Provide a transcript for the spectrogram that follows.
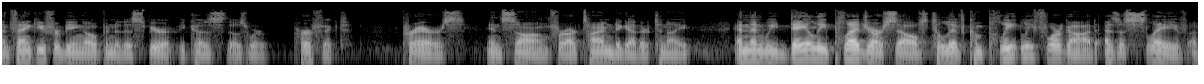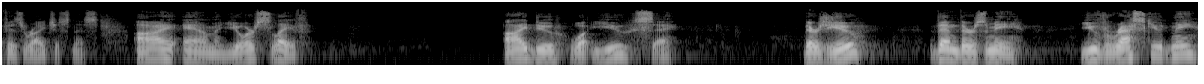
And thank you for being open to the Spirit because those were perfect prayers in song for our time together tonight. And then we daily pledge ourselves to live completely for God as a slave of His righteousness. I am your slave. I do what you say. There's you, then there's me. You've rescued me.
